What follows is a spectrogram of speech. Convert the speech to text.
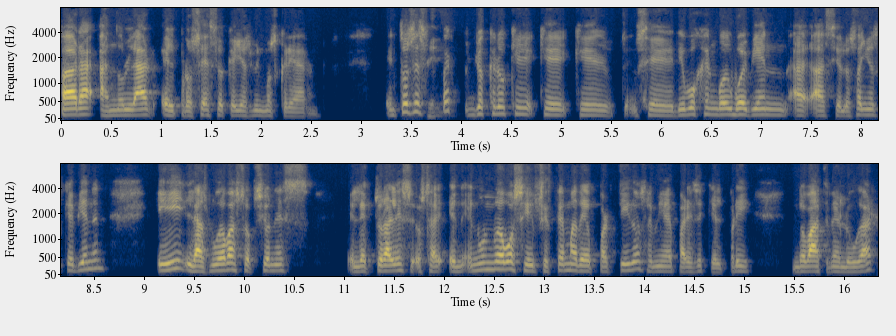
para anular el proceso que ellos mismos crearon. Entonces, yo creo que, se dibujan muy, bien hacia los años que vienen y las nuevas opciones electorales, o sea, en, un nuevo sistema de partidos, a mí me parece que el PRI no va a tener lugar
